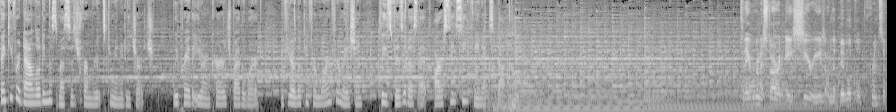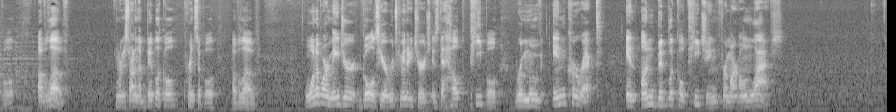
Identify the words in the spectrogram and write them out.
Thank you for downloading this message from Roots Community Church. We pray that you are encouraged by the word. If you are looking for more information, please visit us at rccphoenix.com. Today, we're going to start a series on the biblical principle of love. We're going to start on the biblical principle of love. One of our major goals here at Roots Community Church is to help people remove incorrect and unbiblical teaching from our own lives.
